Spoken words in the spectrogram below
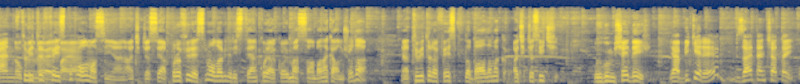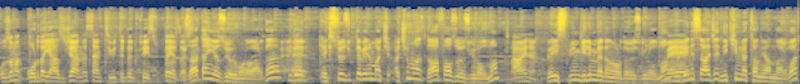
Ben de okudum Twitter, evet, Facebook bayağı. olmasın yani açıkçası. Ya profil resmi olabilir. isteyen koyar koymaz. Sana bana kalmış o da. Ya Twitter'a, Facebook'la bağlamak açıkçası hiç uygun bir şey değil. Ya bir kere zaten Çağatay o zaman orada yazacağını sen Twitter'da Facebook'ta yazarsın. Zaten yazıyorum oralarda. Bir de Ekşi Sözlük'te benim açı, açım az daha fazla özgür olmam. Aynen. Ve ismim bilinmeden orada özgür olmam. Ve- Ve, beni sadece nickimle tanıyanlar var.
